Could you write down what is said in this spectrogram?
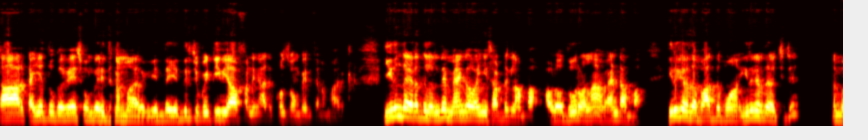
சார் கையை தூக்கவே சோம்பேறித்தனமா இருக்கு. இந்த எந்திரிச்சு போய் டிவி ஆஃப் பண்ணுங்க அதுக்கும் சோம்பேறித்தனமா இருக்கு. இருந்த இடத்துல இருந்தே மேங்கோ வாங்கி சாப்பிட்டுக்கலாம்ப்பா. அவ்வளோ தூரம்லாம் வேண்டாம்ப்பா. இருக்கிறத பார்த்துப்போம். இருக்கிறத வச்சுட்டு நம்ம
